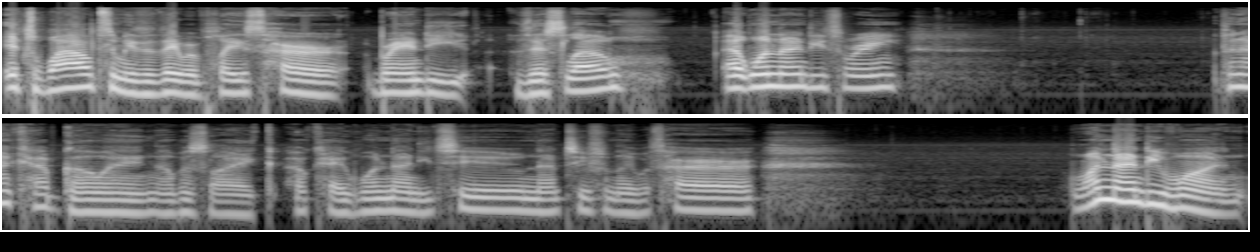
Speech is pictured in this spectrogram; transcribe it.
it's wild to me that they would place her Brandy this low at 193. Then I kept going. I was like, okay, 192, not too familiar with her. 191,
